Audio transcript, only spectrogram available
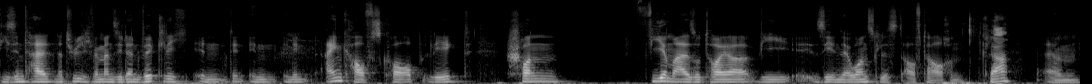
die sind halt natürlich, wenn man sie dann wirklich in den, in, in den Einkaufskorb legt, schon viermal so teuer, wie sie in der Once-List auftauchen. Klar. Ähm,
